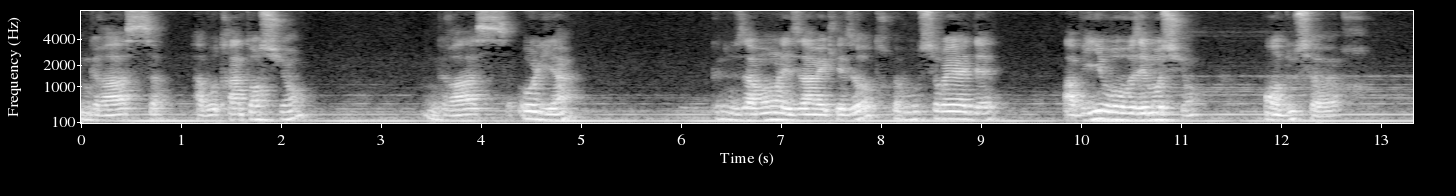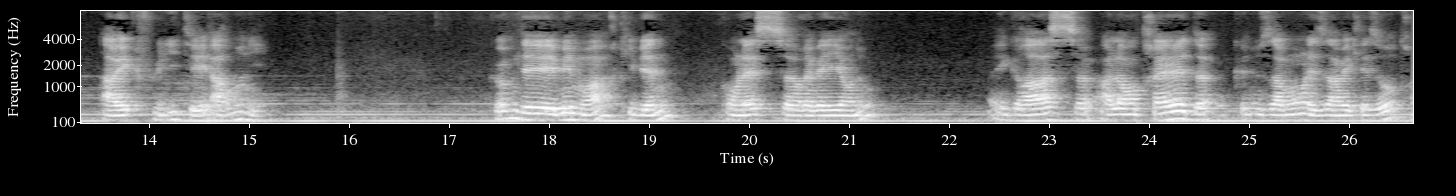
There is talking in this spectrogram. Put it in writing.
grâce à votre intention, grâce au lien que nous avons les uns avec les autres, vous serez aidé à vivre vos émotions en douceur, avec fluidité, harmonie comme des mémoires qui viennent, qu'on laisse réveiller en nous. Et grâce à l'entraide que nous avons les uns avec les autres,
